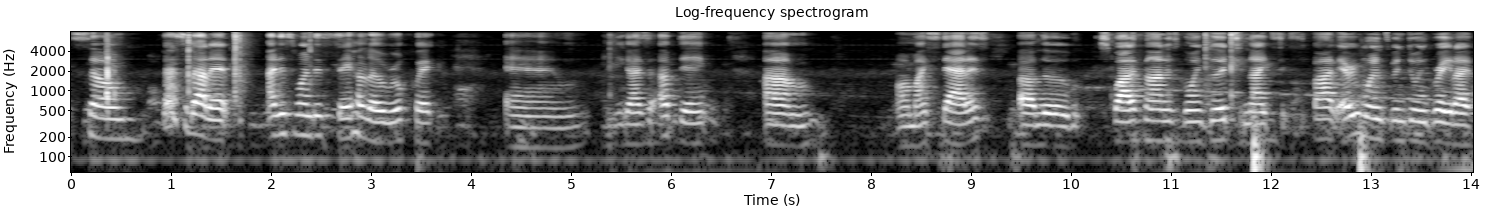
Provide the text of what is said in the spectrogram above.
So that's about it. I just wanted to say hello real quick and give you guys an update um, on my status. Uh, the squatathon is going good tonight, 65. Everyone's been doing great. I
